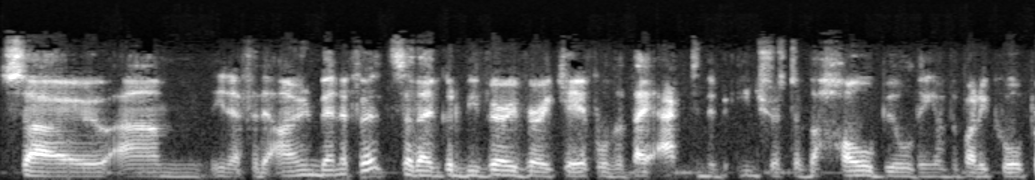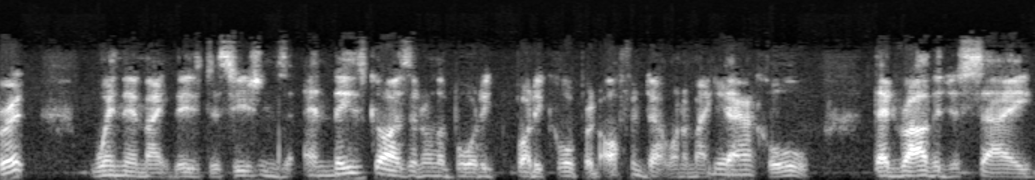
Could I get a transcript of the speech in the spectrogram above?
So um, you know, for their own benefit. So they've got to be very very careful that they act in the interest of the whole building of the body corporate when they make these decisions. And these guys that are on the body body corporate often don't want to make Yeah. that call. They'd rather just say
